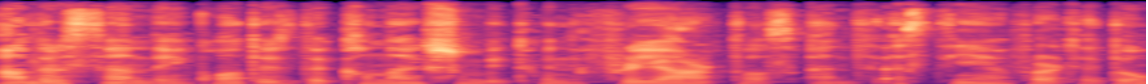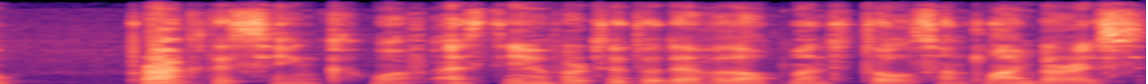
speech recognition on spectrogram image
understanding what is the connection between FreeRTOS and STM32, practicing with STM32 development tools and libraries,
